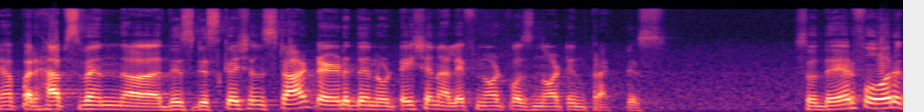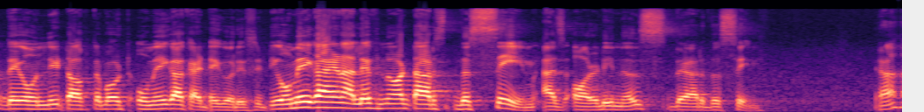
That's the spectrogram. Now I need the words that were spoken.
Yeah, perhaps when uh, this discussion started, the notation aleph naught was not in practice. So therefore, they only talked about omega categoricity. Omega and aleph naught are the same as ordinals, they are the same. Yeah?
